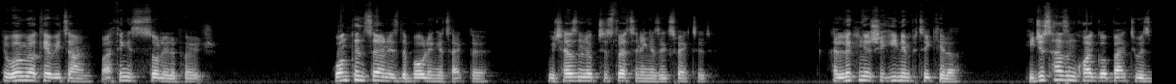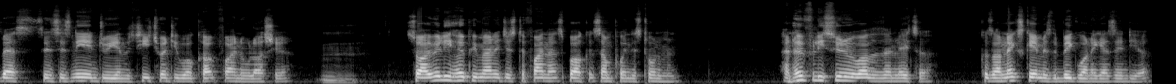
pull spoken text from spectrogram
It won't work every time, but I think it's a solid approach. One concern is the bowling attack though, which hasn't looked as threatening as expected. And looking at Shaheen in particular, he just hasn't quite got back to his best since his knee injury in the T20 World Cup final last year. Hmm. So I really hope he manages to find that spark at some point this tournament. And hopefully sooner rather than later, because our next game is the big one against India.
